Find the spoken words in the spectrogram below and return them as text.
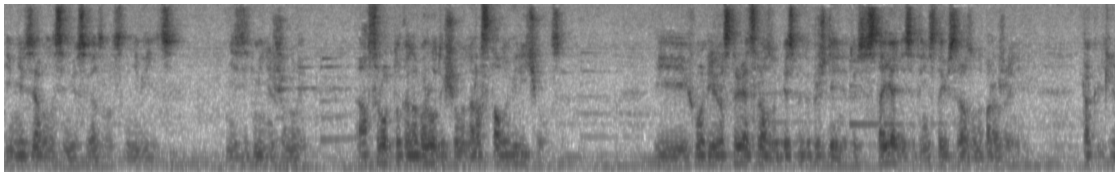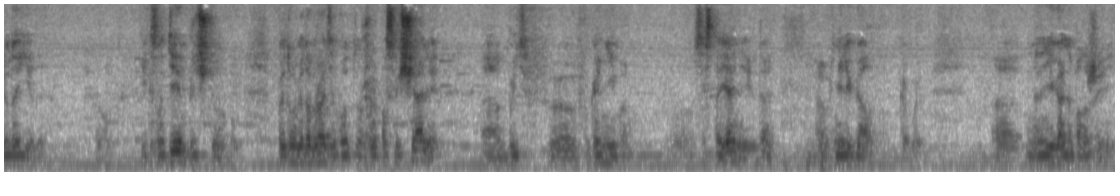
Им нельзя было с семьей связываться, не видеться. Ни с детьми, ни с женой. А срок только наоборот еще нарастал, увеличивался. И их могли расстрелять сразу без предупреждения. То есть стоять, если ты не стоишь сразу на поражение. Как их людоеды. Вот. И к злодеям причтен был. Поэтому, когда братья вот уже посвящали э, быть в, в гонимом э, состоянии, да, э, в нелегалном, как бы, э, на нелегальном положении,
